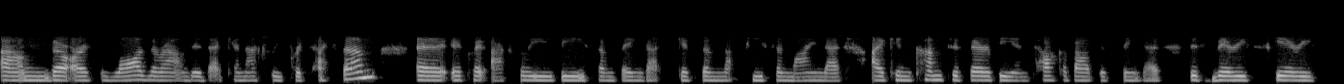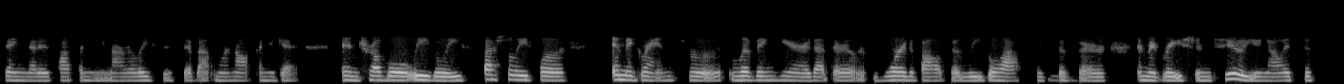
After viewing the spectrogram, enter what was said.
um, there are some laws around it that can actually protect them. Uh, it could actually be something that gives them that peace of mind that I can come to therapy and talk about this thing that this very scary thing that is happening in our relationship and we're not going to get in trouble legally, especially for immigrants who are living here that they're worried about the legal aspects of mm-hmm. their immigration too. You know, it's just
